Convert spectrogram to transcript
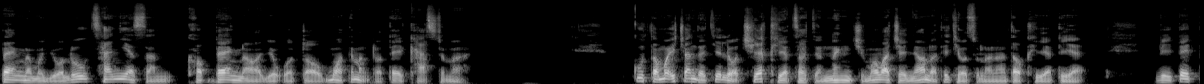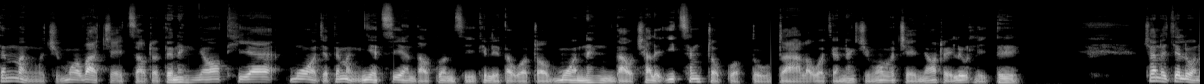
แป้งมามาอยู่รู้ใช้เนี่ยสันขอบแป้งนออยู่อัวโตมวดที่มันตัวเตะ customer กูต้องไม่จันเดจิหลดเช็คเขียจะจะนึ่งจุมว่าเจย้อนหลดที่เชียวสุนันต์ตัวเขียเตีย vì tê tấm mặn của chúng mua và chế tạo cho tê nâng nhỏ thì mua cho tấm mặn nhiệt xiên đào tuần gì thì lì tàu cho mua nâng đào cha lì ít sáng trộn bộ tù trà là cho nâng chúng mua và chế nhỏ rồi lưu lì cho nên chế luận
